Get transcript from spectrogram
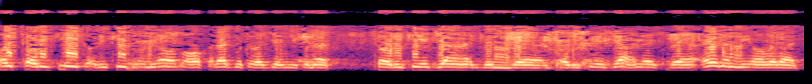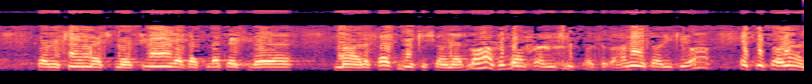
از تاریکی تاریکی دنیا و آخرت متوجه می‌کند. تاریکی جهل بنده تاریکی جهلش به علم میآورد. تاریکی نشناسی و قتلتش به معرفت میکشاند. و هکذا تاریکی همه تاریکی ها اتصالا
